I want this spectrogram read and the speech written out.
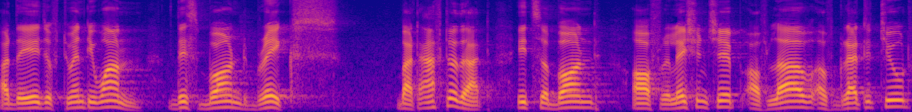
at the age of twenty-one, this bond breaks. But after that, it's a bond of relationship, of love, of gratitude,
